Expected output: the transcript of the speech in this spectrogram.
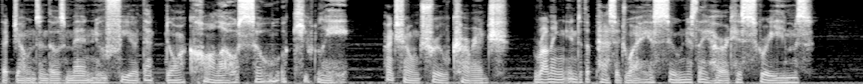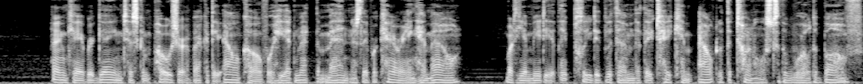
that Jones and those men who feared that dark hollow so acutely had shown true courage, running into the passageway as soon as they heard his screams. Henke regained his composure back at the alcove where he had met the men as they were carrying him out, but he immediately pleaded with them that they take him out of the tunnels to the world above,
